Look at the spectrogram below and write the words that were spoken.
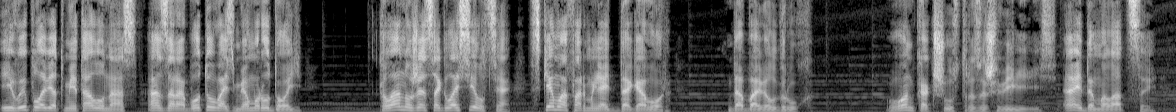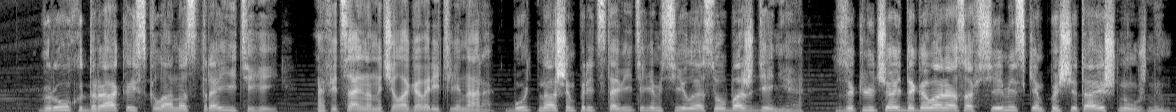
и выплавят металл у нас, а за работу возьмем рудой. Клан уже согласился. С кем оформлять договор?» Добавил Грух. Вон как шустро зашевелились. Ай да молодцы. «Грух драк из клана строителей», — официально начала говорить Линара. «Будь нашим представителем силы освобождения. Заключай договора со всеми, с кем посчитаешь нужным».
